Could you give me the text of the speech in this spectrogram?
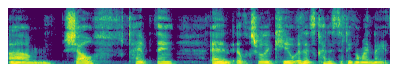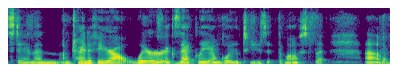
um, shelf type thing, and it looks really cute, and it's kind of sitting on my nightstand, and I'm trying to figure out where exactly I'm going to use it the most, but um,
